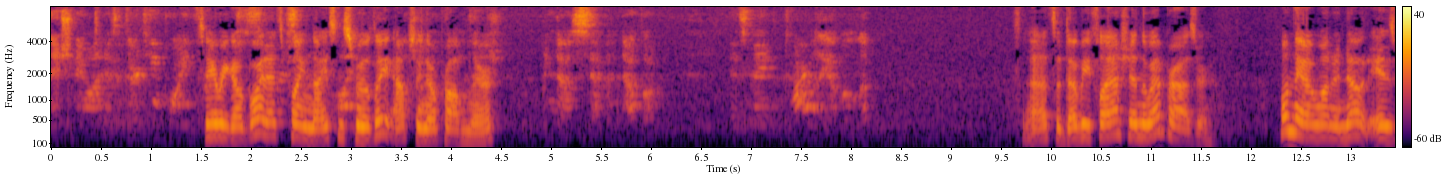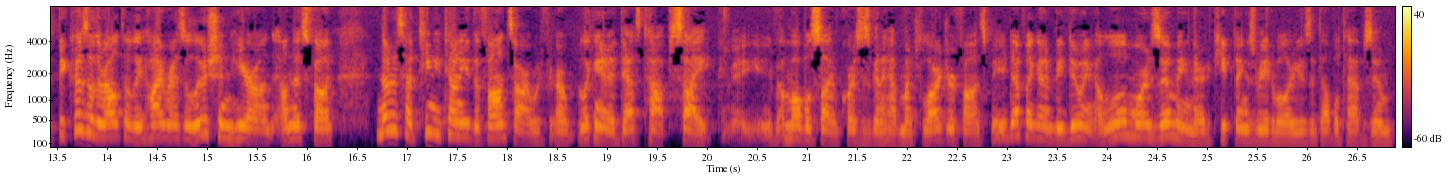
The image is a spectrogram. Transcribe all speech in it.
initiative on is 13 points. So here we go. Boy, that's playing nice and smoothly. Absolutely no problem there. Windows 7 notebook. It's made entirely of aluminum. So that's Adobe Flash in the web browser. One thing I want to note is because of the relatively high resolution here on, on this phone, notice how teeny tiny the fonts are if you're uh, looking at a desktop site. A mobile site, of course, is going to have much larger fonts, but you're definitely going to be doing a little more zooming there to keep things readable or use a double tap zoom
